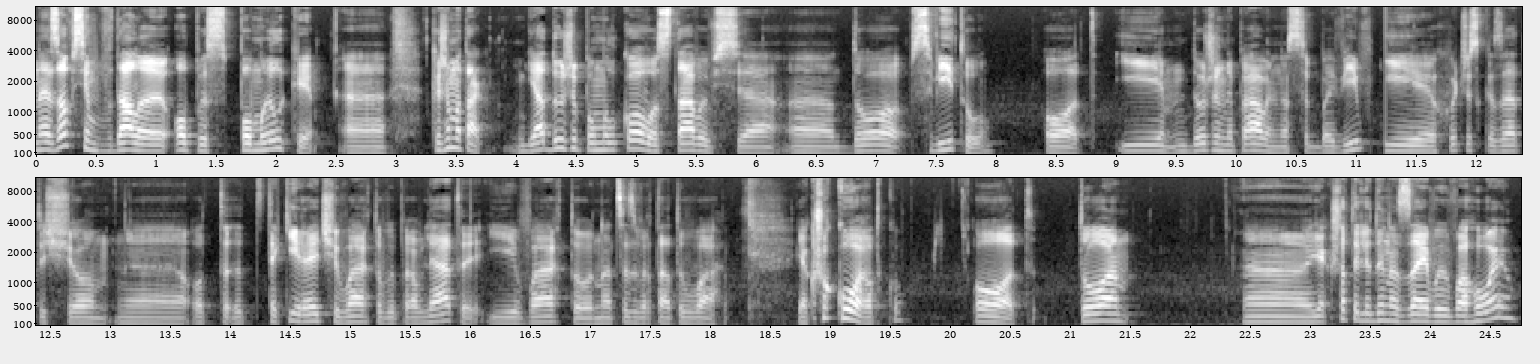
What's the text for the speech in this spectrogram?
не зовсім вдалий опис помилки. Е, Скажімо так, я дуже помилково ставився е, до світу. От, і дуже неправильно себе вів. І хочу сказати, що от такі речі варто виправляти, і варто на це звертати увагу. Якщо коротко, от, то якщо ти людина з зайвою вагою,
